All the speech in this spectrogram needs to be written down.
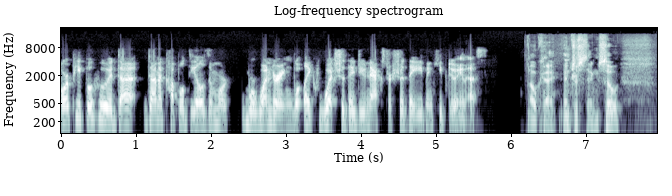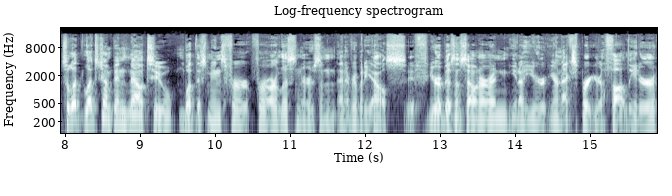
or people who had done, done a couple deals and were were wondering what like what should they do next or should they even keep doing this. Okay, interesting. So, so let let's jump in now to what this means for for our listeners and, and everybody else. If you're a business owner and you know you're you're an expert, you're a thought leader,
